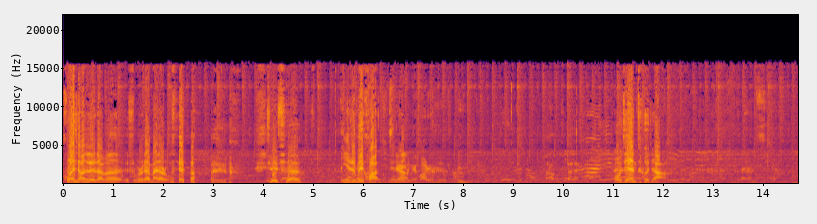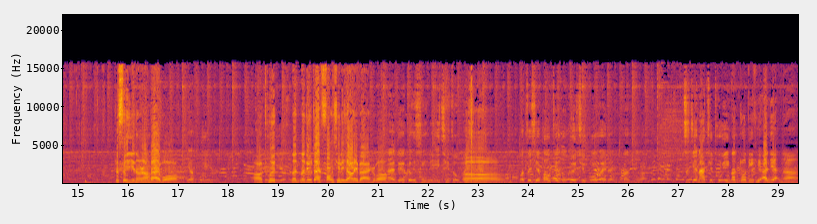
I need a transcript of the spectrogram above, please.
忽然想起来，咱们是不是该买点东西了？有钱一直没花，钱一直没花出去。宝剑特价，这飞机能让带不？要托运的。啊，推那那就再放行李箱里呗，是不？哎，对，跟行李一起走。啊，我这些刀剑都可以去国外的，你放心吧，直接拿去托运。那坐地铁安检呢？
